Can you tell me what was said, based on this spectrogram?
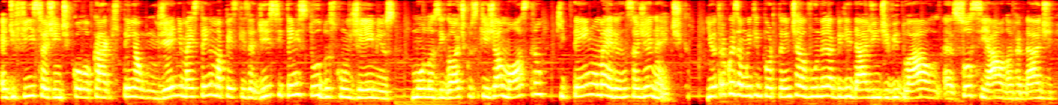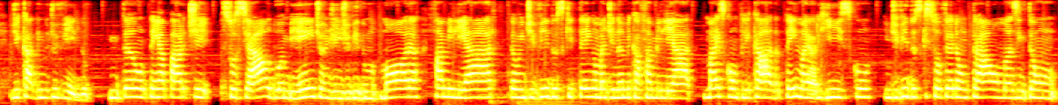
é difícil a gente colocar que tem algum gene, mas tem uma pesquisa disso e tem estudos com gêmeos monozigóticos que já mostram que tem uma herança genética. E outra coisa muito importante é a vulnerabilidade individual, é, social, na verdade, de cada indivíduo. Então, tem a parte social do ambiente onde o indivíduo mora, familiar. Então, indivíduos que têm uma dinâmica familiar mais complicada têm maior risco. Indivíduos que sofreram traumas, então,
